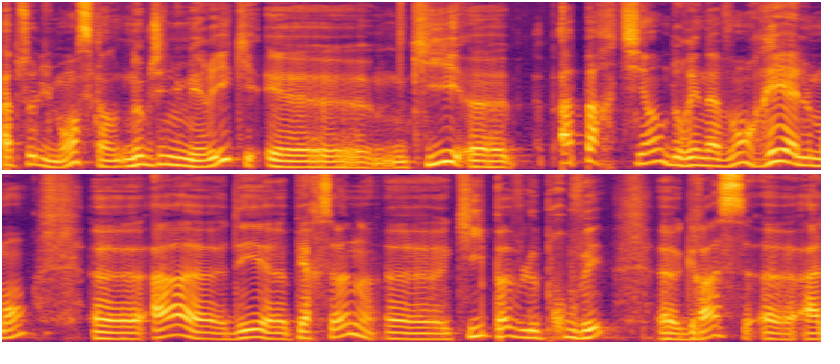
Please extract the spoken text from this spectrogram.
Absolument, c'est un objet numérique euh, qui euh, appartient dorénavant réellement euh, à des personnes qui peuvent le prouver grâce à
